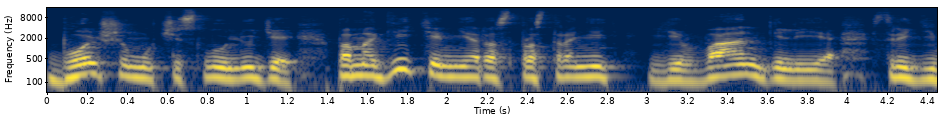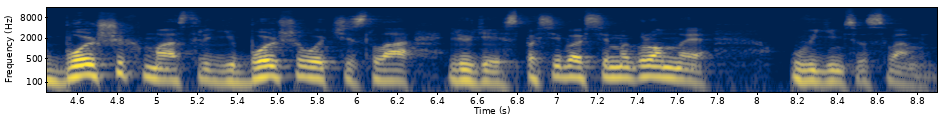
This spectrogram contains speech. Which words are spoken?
большему числу людей. Помогите мне распространить Евангелие среди больших масс, среди большего числа людей. Спасибо всем огромное. Увидимся с вами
